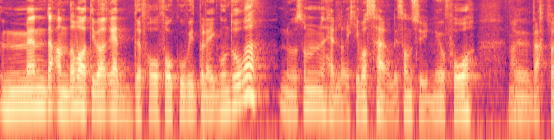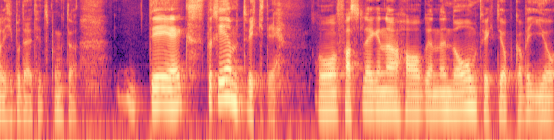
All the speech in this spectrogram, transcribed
Men det andre var at de var redde for å få covid på legekontoret. Noe som heller ikke var særlig sannsynlig å få. Nei. I hvert fall ikke på det tidspunktet. Det er ekstremt viktig. Og fastlegene har en enormt viktig oppgave i å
